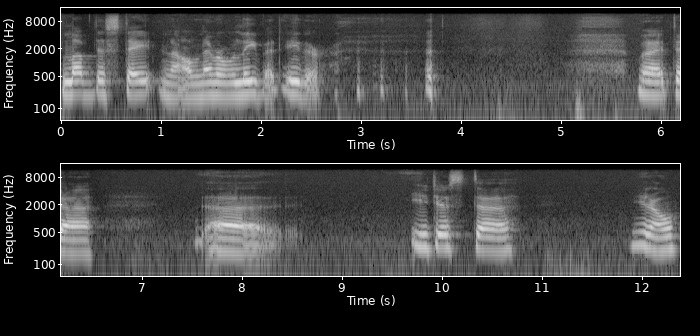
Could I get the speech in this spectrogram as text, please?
love this state and I'll never leave it either. but uh, uh, you just, uh, you know,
